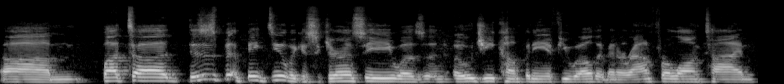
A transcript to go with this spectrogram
Um, but uh, this is a big deal because Securrency was an OG company, if you will. They've been around for a long time.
